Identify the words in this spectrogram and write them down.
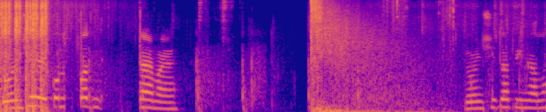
दोनशे एकोणपद काय माय दोनशेचा पिंग आला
